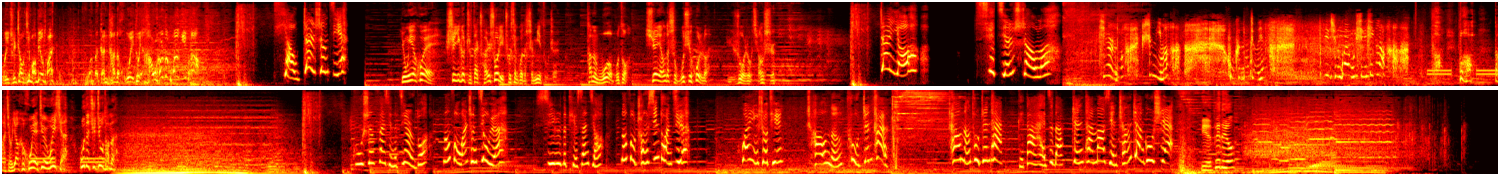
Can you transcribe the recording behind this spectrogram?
回去召集保镖团，我们跟他的护卫队好好的碰一碰。挑战升级！永夜会是一个只在传说里出现过的神秘组织，他们无恶不作，宣扬的是无序混乱与弱肉强食。战友却减少了。金耳朵，是你吗？我和大脚丫被一群怪物袭击了。不好，大脚丫和红眼睛有危险，我得去救他们。孤身犯险的金耳朵能否完成救援？昔日的铁三角能否重新团聚？欢迎收听《超能兔侦探》。超能兔侦探给大孩子的侦探冒险成长故事，免费的哟。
